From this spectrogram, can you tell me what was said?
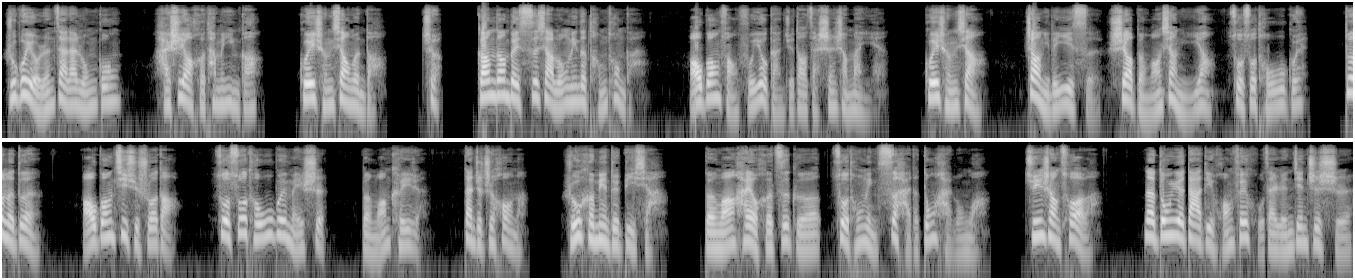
如果有人再来龙宫，还是要和他们硬刚？龟丞相问道。这刚刚被撕下龙鳞的疼痛感，敖光仿佛又感觉到在身上蔓延。龟丞相。照你的意思是要本王像你一样做缩头乌龟？顿了顿，敖光继续说道：“做缩头乌龟没事，本王可以忍。但这之后呢？如何面对陛下？本王还有何资格做统领四海的东海龙王？君上错了。那东岳大帝黄飞虎在人间之时，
